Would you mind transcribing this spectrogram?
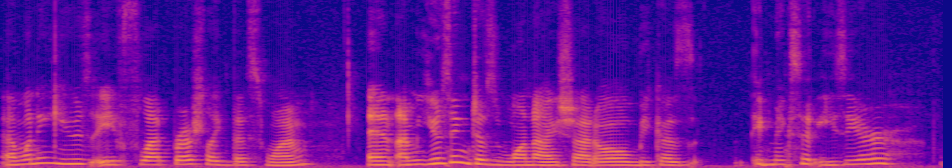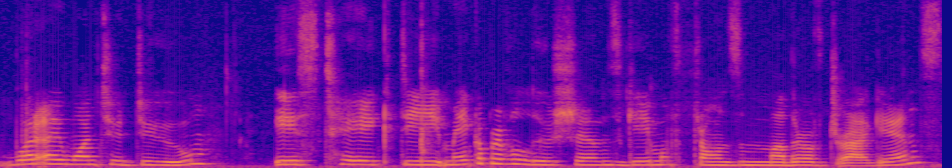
I want to use a flat brush like this one. And I'm using just one eyeshadow because it makes it easier. What I want to do is take the Makeup Revolutions Game of Thrones Mother of Dragons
